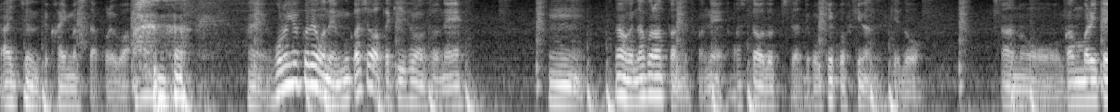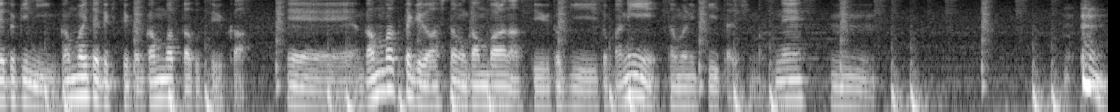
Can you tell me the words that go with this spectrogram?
ー、iTunes で買いましたこれは。はい、この曲でもね昔はあった気するんですよね。うん。なんかなくなったんですかね。明日はどっちだってこれ結構好きなんですけど。あの、頑張りたい時に頑張りたい時っていうか頑張った後っていうかえー、頑張ったけど明日も頑張らなっていう時とかにたまに聞いたりしますね。うん。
